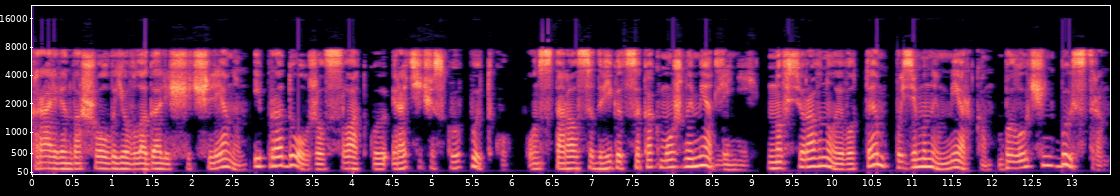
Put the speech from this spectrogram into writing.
Крайвен вошел в ее влагалище членом и продолжил сладкую эротическую пытку. Он старался двигаться как можно медленней, но все равно его темп по земным меркам был очень быстрым.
